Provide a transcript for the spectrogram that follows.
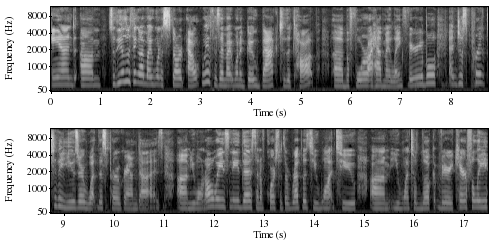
And um, so the other thing I might want to start out with is I might want to go back to the top uh, before I have my length variable and just print to the user what this program does. Um, you won't always need this and of course with the Replits you want to um, you want to look very carefully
